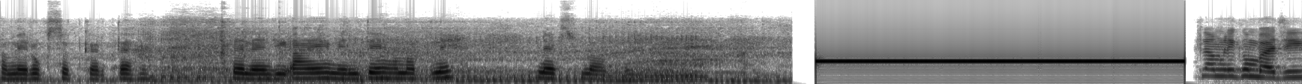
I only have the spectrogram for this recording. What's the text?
हमें रुखसत करता है। चलें जी, आए मिलते हैं हम अपने नेक्स्ट ब्लॉग में अल्लाम बाजी।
